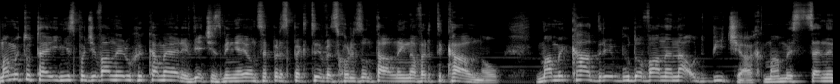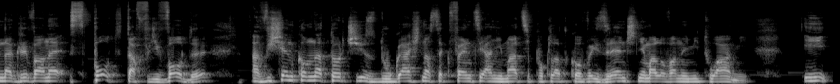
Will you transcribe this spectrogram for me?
Mamy tutaj niespodziewane ruchy kamery, wiecie, zmieniające perspektywę z horyzontalnej na wertykalną. Mamy kadry budowane na odbiciach, mamy sceny nagrywane spod tafli wody, a wisienką na torcie jest długaśna sekwencja animacji poklatkowej z ręcznie malowanymi tłami. I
